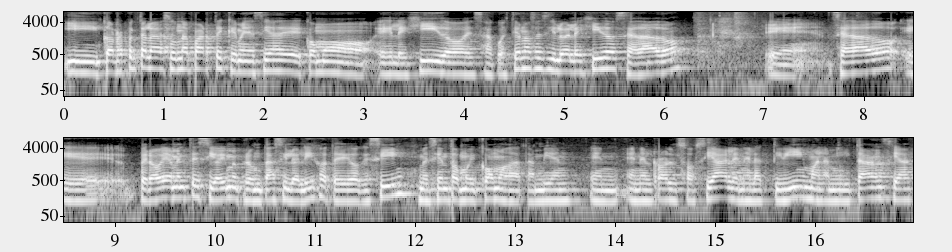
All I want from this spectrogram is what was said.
Y con respecto a la segunda parte que me decías de cómo he elegido esa cuestión, no sé si lo he elegido, se ha dado. Eh, se ha dado, eh, pero obviamente si hoy me preguntas si lo elijo, te digo que sí. Me siento muy cómoda también en, el rol social, en el activismo, en la militancia,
